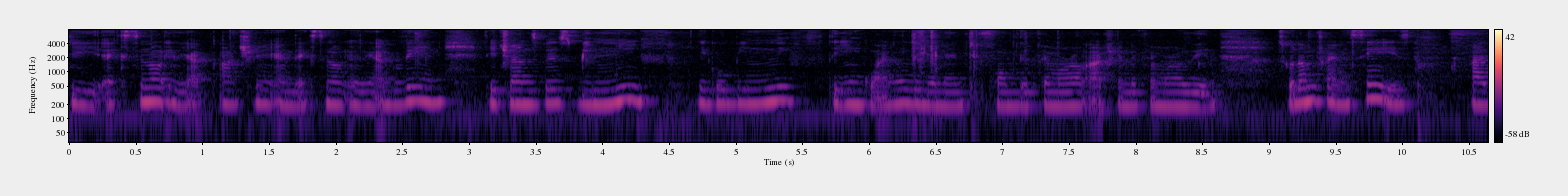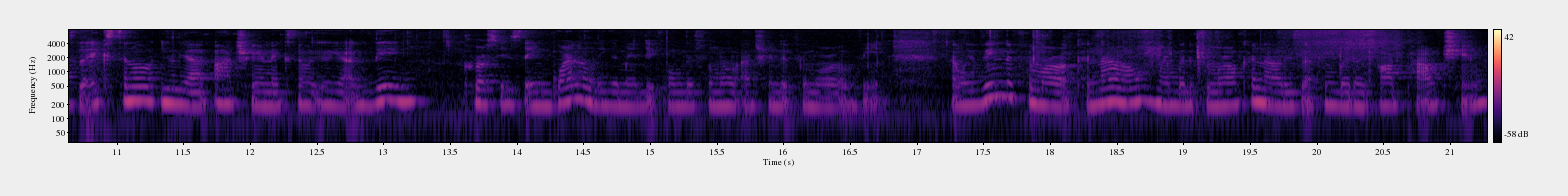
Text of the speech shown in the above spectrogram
the external iliac artery and the external iliac vein, they transverse beneath, they go beneath the inguinal ligament to form the femoral artery and the femoral vein. So what I'm trying to say is, as the external iliac artery and external iliac vein crosses the inguinal ligament, they form the femoral artery and the femoral vein. Now within the femoral canal, remember the femoral canal is nothing but an outpouching.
